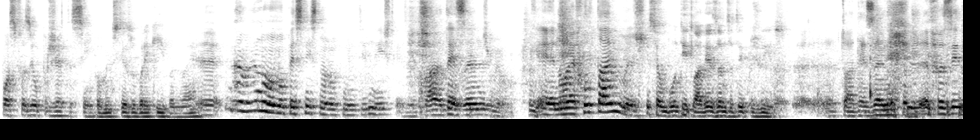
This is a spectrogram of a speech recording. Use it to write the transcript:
posso fazer o projeto assim. Pelo menos tens o break-even, não é? Uh, não, eu não, não penso nisso, não, não tinha metido nisto. Quer dizer, há 10 anos, meu. É, não é full time, mas. Isso é um bom título, há 10 anos a ter prejuízo. Uh, estou há 10 anos a fazer.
